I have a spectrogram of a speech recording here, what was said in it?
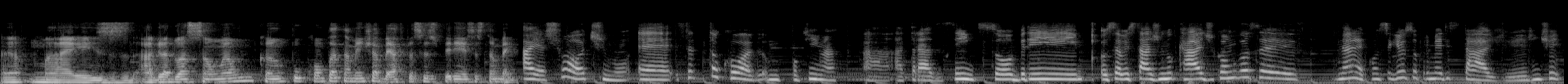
É, mas a graduação é um campo completamente aberto para essas experiências também. Ai, acho ótimo. É, você tocou um pouquinho a, a, atrás, assim, sobre o seu estágio no CAD, como você né, conseguiu seu primeiro estágio. E a gente,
